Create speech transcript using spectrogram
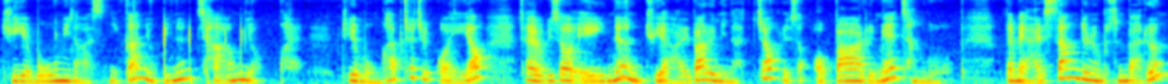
뒤에 모음이 나왔으니까 여기는 자음 역할. 뒤에 모음과 합쳐질 거예요. 자, 여기서 A는 뒤에 R 발음이 났죠. 그래서 어 발음의 장모음. 그 다음에 R 사운드는 무슨 발음?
